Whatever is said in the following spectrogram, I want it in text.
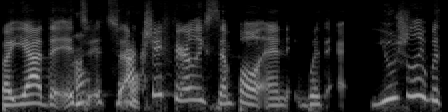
but yeah, the, it's oh, it's actually fairly simple. And with usually with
